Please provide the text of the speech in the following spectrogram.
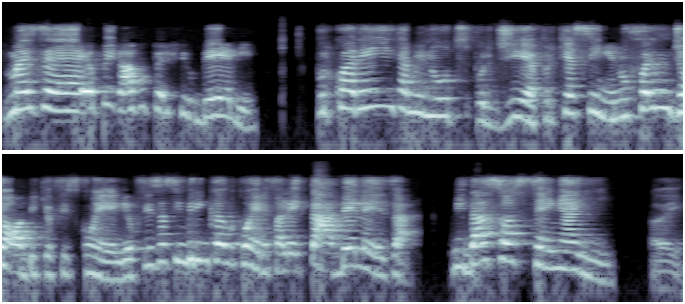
Mas é, eu pegava o perfil dele por 40 minutos por dia, porque assim, não foi um job que eu fiz com ele. Eu fiz assim, brincando com ele. Falei, tá, beleza, me dá sua senha aí. aí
